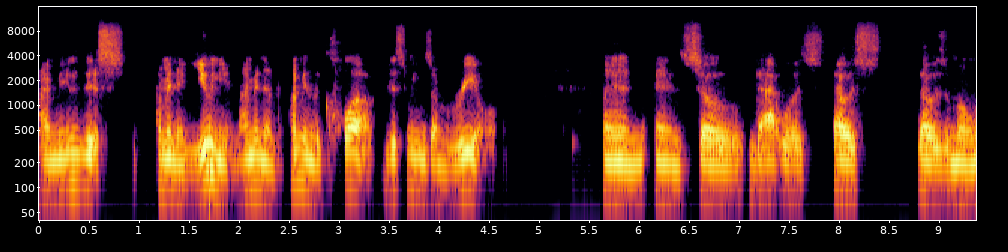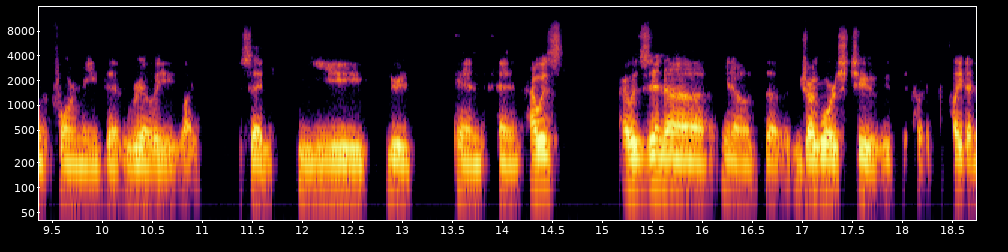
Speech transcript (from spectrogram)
I'm in this, I'm in a union, I'm in a I'm in the club. This means I'm real. And and so that was that was that was a moment for me that really like said you you and and I was I was in uh you know the Drug Wars too. I played a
